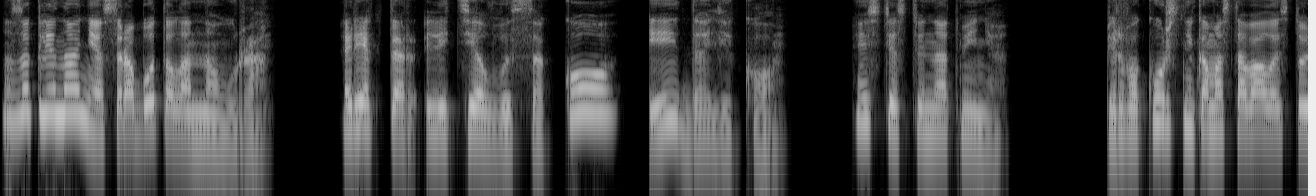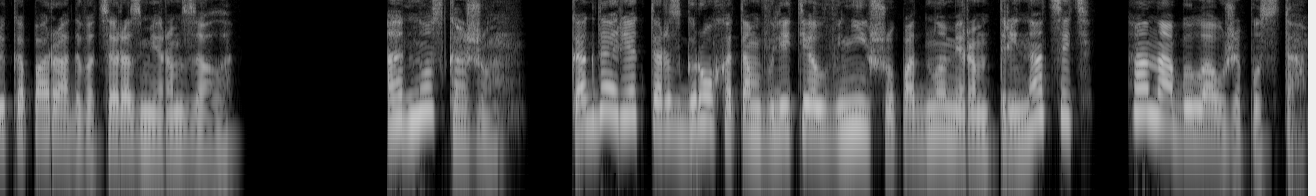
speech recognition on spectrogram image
Заклинание сработало на ура. Ректор летел высоко и далеко. Естественно, от меня. Первокурсникам оставалось только порадоваться размерам зала. Одно скажу. Когда ректор с грохотом влетел в нишу под номером 13, она была уже пуста.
